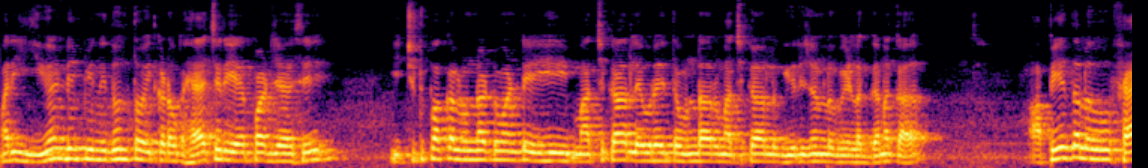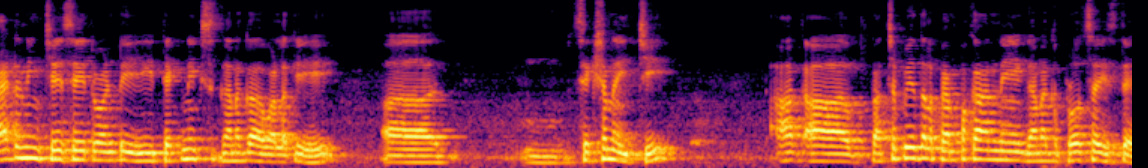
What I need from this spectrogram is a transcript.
మరి యుఎన్డిపి నిధులతో ఇక్కడ ఒక హ్యాచరీ ఏర్పాటు చేసి ఈ చుట్టుపక్కల ఉన్నటువంటి ఈ మత్స్యకారులు ఎవరైతే ఉండారో మత్స్యకారులు గిరిజనులు వీళ్ళకి గనక ఆ పీతలు ఫ్యాటనింగ్ చేసేటువంటి టెక్నిక్స్ గనక వాళ్ళకి శిక్షణ ఇచ్చి ఆ- ఆ పచ్చపీతల పెంపకాన్ని గనక ప్రోత్సహిస్తే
